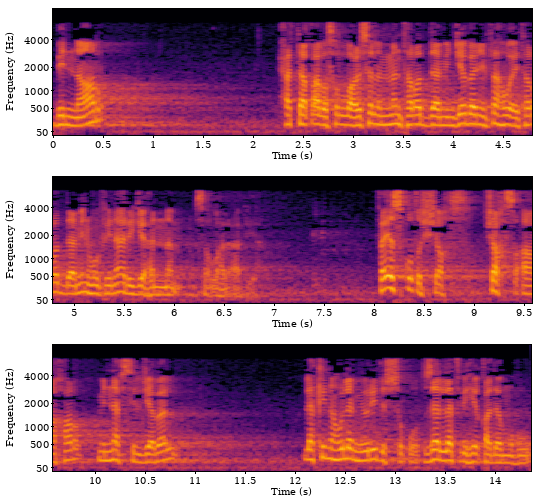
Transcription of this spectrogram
بالنار حتى قال صلى الله عليه وسلم من تردى من جبل فهو يتردى منه في نار جهنم. نسأل الله العافية. فيسقط الشخص شخص آخر من نفس الجبل لكنه لم يريد السقوط زلت به قدمه.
